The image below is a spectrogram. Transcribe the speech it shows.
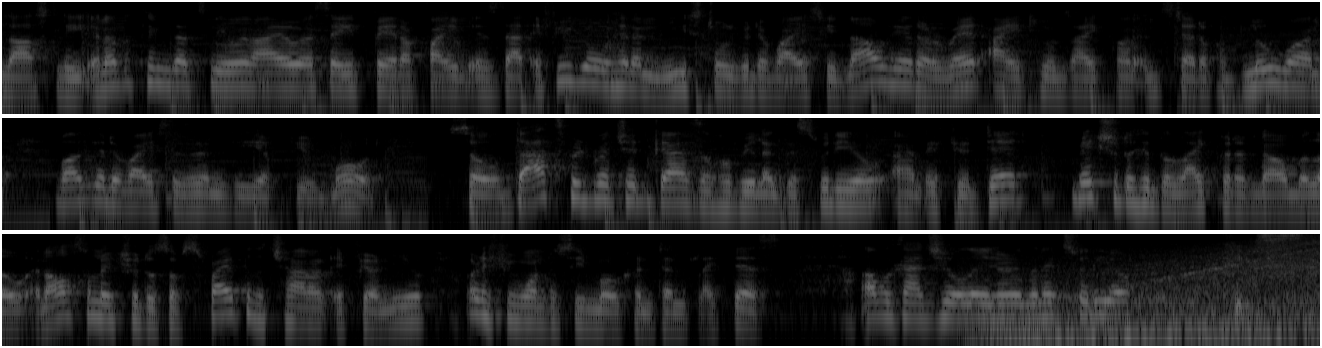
Lastly, another thing that's new in iOS 8 Beta 5 is that if you go ahead and restore your device, you now get a red iTunes icon instead of a blue one while your device is in DFU mode. So that's pretty much it guys, I hope you liked this video and if you did, make sure to hit the like button down below and also make sure to subscribe to the channel if you're new or if you want to see more content like this. I will catch you all later in the next video. Peace.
